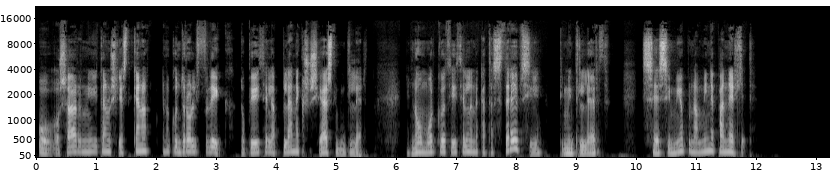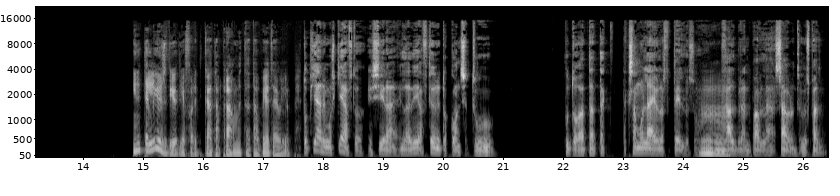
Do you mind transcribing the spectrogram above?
ο, ο Σάουρον ήταν ουσιαστικά ένα, ένα control freak, το οποίο ήθελε απλά να εξουσιάσει τη Middle Earth. Ενώ ο Μόργκοθ ήθελε να καταστρέψει τη Middle Earth σε σημείο που να μην επανέρχεται είναι τελείως δύο διαφορετικά τα πράγματα τα οποία τα έβλεπε. Το πιάνει όμως και αυτό η σειρά. Δηλαδή αυτό είναι το κόνσεπτ του. Που το, τα, τα, τα ξαμολάει όλα στο τέλος. Ο Χάλμπραντ, Παύλα, Σάουρον τέλος πάντων.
